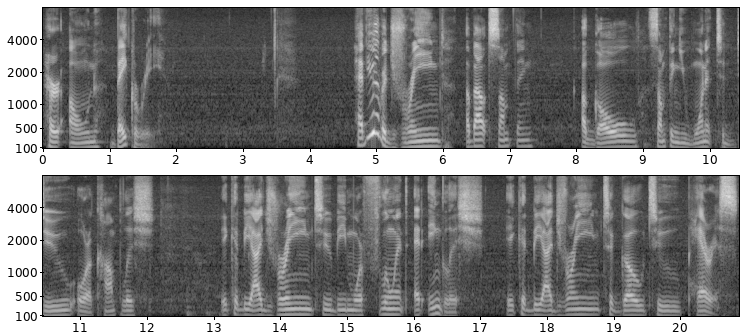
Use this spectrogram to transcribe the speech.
her own bakery. Have you ever dreamed about something, a goal, something you wanted to do or accomplish. It could be I dream to be more fluent at English. It could be I dream to go to Paris.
